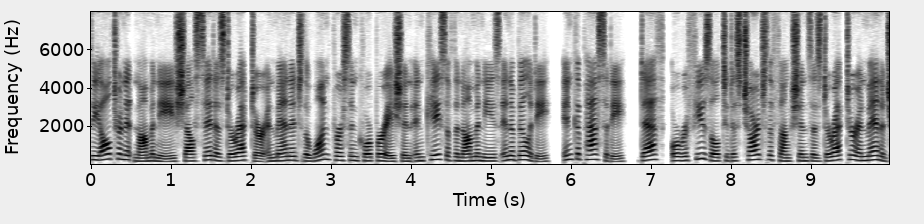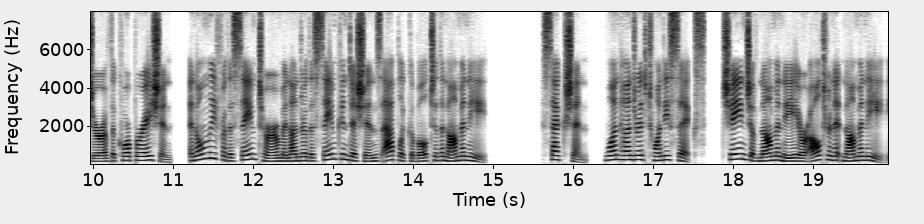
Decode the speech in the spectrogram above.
The alternate nominee shall sit as director and manage the one person corporation in case of the nominee's inability, incapacity, death, or refusal to discharge the functions as director and manager of the corporation, and only for the same term and under the same conditions applicable to the nominee. Section 126. Change of nominee or alternate nominee.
